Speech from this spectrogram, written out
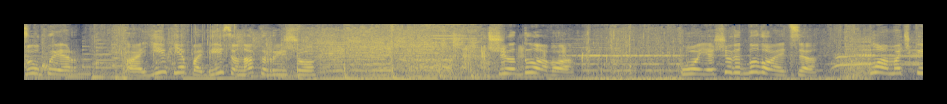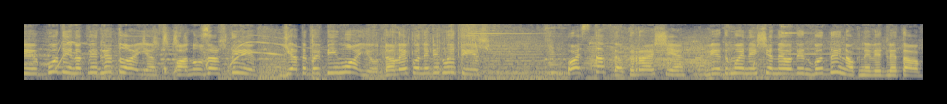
Супер! А їх я повісю на кришу. Чудово! Ой, а що відбувається? Мамочки, будинок відлітає. Ану завжди, я тебе піймаю, далеко не відлетиш. Ось так то краще. Від мене ще не один будинок не відлітав.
